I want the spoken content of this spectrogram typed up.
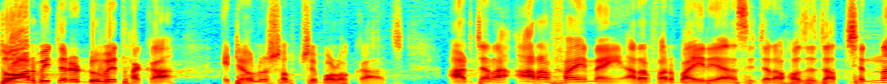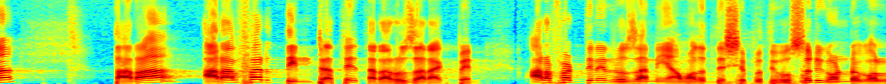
দোয়ার ভিতরে ডুবে থাকা, এটা হলো সবচেয়ে বড় কাজ। আর যারা আরাফায় নাই, আরাফার বাইরে আছে, যারা হজে যাচ্ছেন না, তারা আরাফার দিনটাতে তারা রোজা রাখবেন। আরাফার দিনের রোজা নিয়ে আমাদের দেশে প্রতি বছরই গন্ডগোল।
